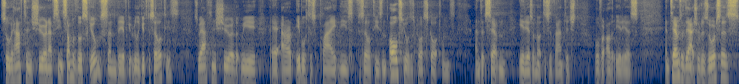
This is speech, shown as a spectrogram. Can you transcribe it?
So we have to ensure, and I've seen some of those schools and they've got really good facilities, so we have to ensure that we uh, are able to supply these facilities in all schools across Scotland and that certain areas are not disadvantaged over other areas. In terms of the actual resources,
